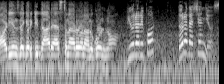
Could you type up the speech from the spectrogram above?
ఆడియన్స్ దగ్గరికి దారి వేస్తున్నారు అని అనుకుంటున్నాం. Bureau report Doordarshan news.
